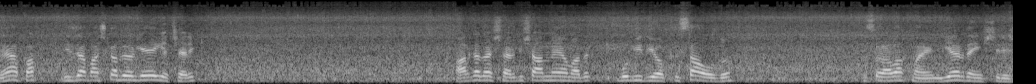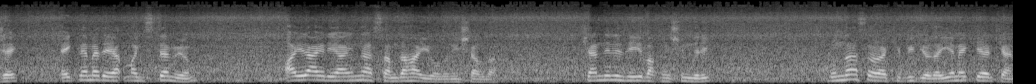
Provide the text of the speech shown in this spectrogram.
Ne yapak? Biz de başka bölgeye geçerik. Arkadaşlar bir şey anlayamadık. Bu video kısa oldu. Kusura bakmayın. Yer değiştirecek. Ekleme de yapmak istemiyorum. Ayrı ayrı yayınlarsam daha iyi olur inşallah. Kendinize iyi bakın şimdilik. Bundan sonraki videoda yemek yerken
